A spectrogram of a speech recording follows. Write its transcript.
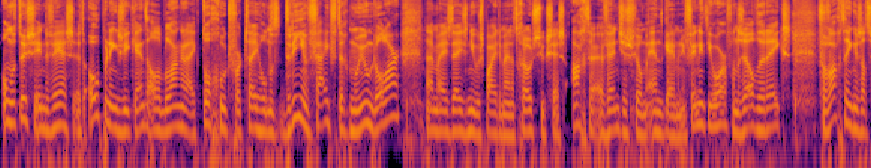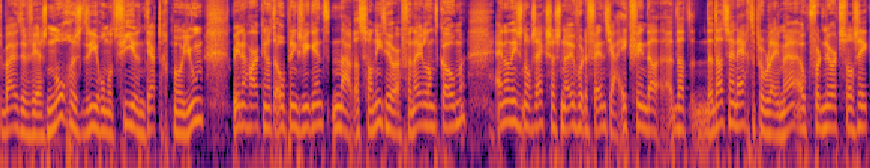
Ondertussen in de VS het openingsweekend. Al belangrijk, toch goed voor 253 miljoen dollar. Daarmee is deze nieuwe Spider-Man het grootste succes achter Avengers film Endgame en Infinity War van dezelfde reeks. Verwachting is dat ze buiten de VS nog eens 334 miljoen binnenharken in het openingsweekend. Nou, dat zal niet heel erg van Nederland komen. En dan is het nog eens extra sneu voor de fans. Ja, ik vind dat dat, dat zijn de echte problemen. Hè? Ook voor nerds zoals ik.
